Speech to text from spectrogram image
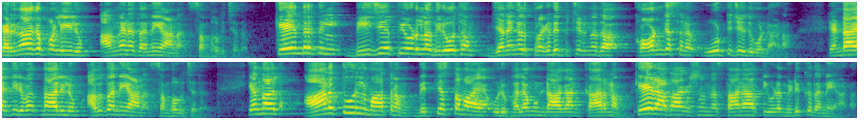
കരുനാഗപ്പള്ളിയിലും അങ്ങനെ തന്നെയാണ് സംഭവിച്ചത്. കേന്ദ്രത്തിൽ ബി ജെ പിയോടുള്ള വിരോധം ജനങ്ങൾ പ്രകടിപ്പിച്ചിരുന്നത് കോൺഗ്രസിന് വോട്ട് ചെയ്തുകൊണ്ടാണ്. രണ്ടായിരത്തി ഇരുപത്തിനാലിലും അതുതന്നെയാണ് സംഭവിച്ചത്. എന്നാൽ ആലത്തൂരിൽ മാത്രം വ്യത്യസ്തമായ ഒരു ഫലമുണ്ടാകാൻ കാരണം കെ രാധാകൃഷ്ണൻ എന്ന സ്ഥാനാർത്ഥിയുടെ മിടുക്ക് തന്നെയാണ്.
